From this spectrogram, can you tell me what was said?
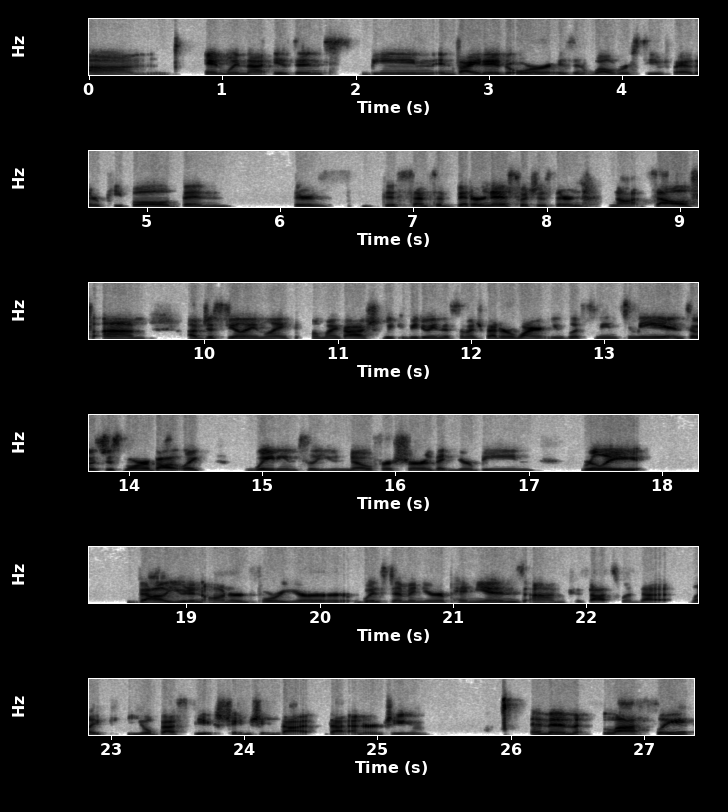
Um, and when that isn't being invited or isn't well received by other people, then there's this sense of bitterness, which is their not self, um, of just feeling like, oh my gosh, we could be doing this so much better. Why aren't you listening to me? And so it's just more about like waiting until you know for sure that you're being really valued and honored for your wisdom and your opinions, because um, that's when that like you'll best be exchanging that that energy. And then lastly,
